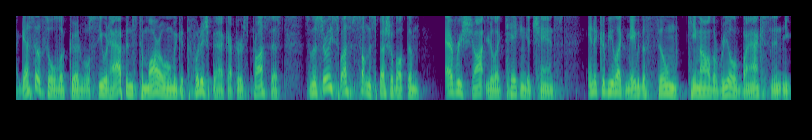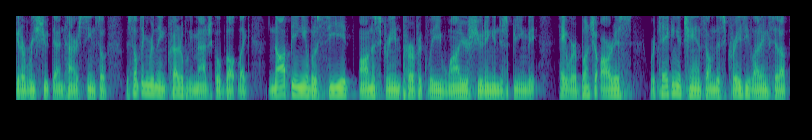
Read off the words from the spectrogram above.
I guess this will look good. We'll see what happens tomorrow when we get the footage back after it's processed. So there's really spe- something special about them. Every shot, you're like taking a chance. And it could be like maybe the film came out of the reel by accident and you get to reshoot that entire scene. So there's something really incredibly magical about like not being able to see it on the screen perfectly while you're shooting and just being, hey, we're a bunch of artists. We're taking a chance on this crazy lighting setup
